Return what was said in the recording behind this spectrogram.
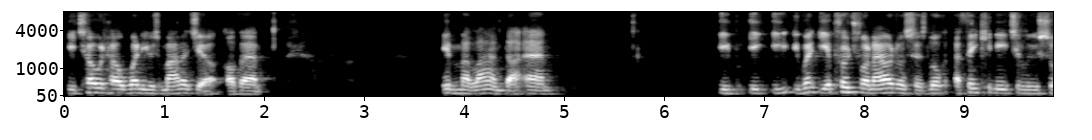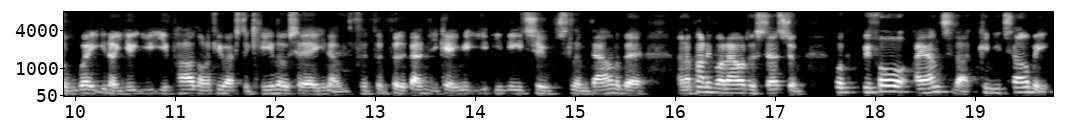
he told how when he was manager of um, in Milan that um, he, he, he went he approached Ronaldo and says, "Look, I think you need to lose some weight. You know, you, you you've piled on a few extra kilos here. You know, for, for, for the benefit of your game, you, you need to slim down a bit." And apparently, Ronaldo said to him, "Look, before I answer that, can you tell me, do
